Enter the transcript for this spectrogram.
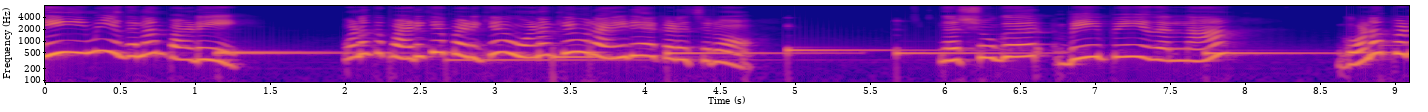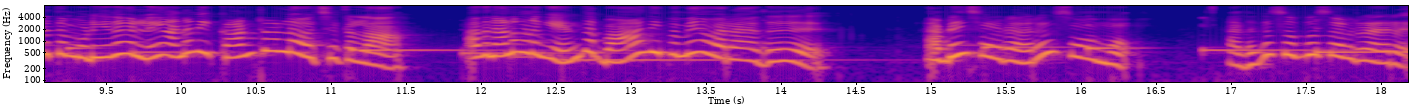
நீயுமே இதெல்லாம் படி. உனக்கு படிக்க படிக்க உனக்கே ஒரு ஐடியா கிடச்சிரும். இந்த சுகர் பிபி இதெல்லாம் குணப்படுத்த முடியுதோ இல்லையோ ஆனால் நீ கண்ட்ரோலில் வச்சுக்கலாம். அதனால் உனக்கு எந்த பாதிப்புமே வராது. அப்படின்னு சொல்கிறாரு சோமு. அதுக்கு சுப்பு சொல்கிறாரு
